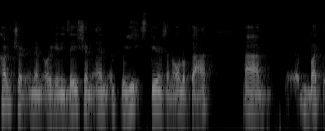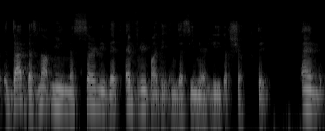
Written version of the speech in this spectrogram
culture in an organization and employee experience and all of that. Um, but that does not mean necessarily that everybody in the senior leadership thing. And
